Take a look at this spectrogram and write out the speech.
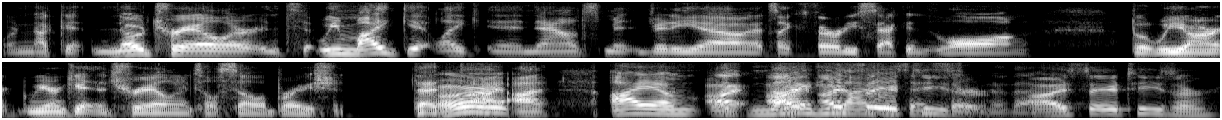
we're not getting no trailer until we might get like an announcement video that's like thirty seconds long, but we aren't we aren't getting a trailer until celebration. That right. I, I I am like I, ninety nine say a percent teaser. certain of that. I say a teaser.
